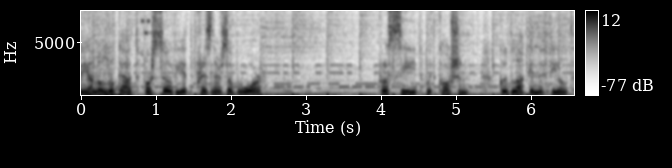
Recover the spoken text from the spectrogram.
Be on the lookout for Soviet prisoners of war. Proceed with caution. Good luck in the field.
